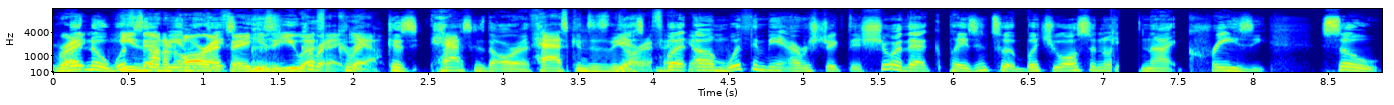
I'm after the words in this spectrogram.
Right. But no with He's not an RFA, case- he's a UFA, correct correct yeah. because Haskins is the RFA Haskins is the yes, RFA. but yeah. um with him being unrestricted sure that plays into it but you also know he's not crazy so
